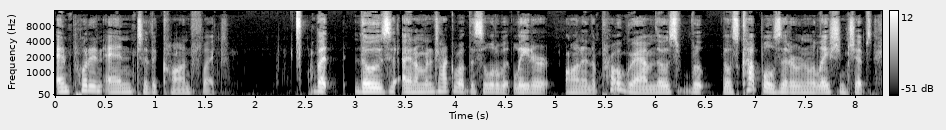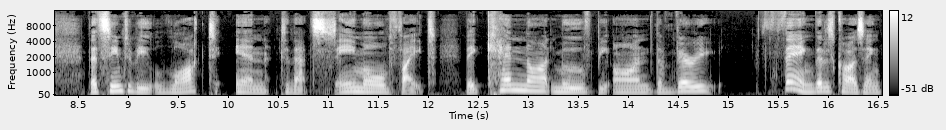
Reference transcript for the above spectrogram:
and put an end to the conflict. But those and I'm going to talk about this a little bit later on in the program those those couples that are in relationships that seem to be locked in to that same old fight. They cannot move beyond the very thing that is causing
